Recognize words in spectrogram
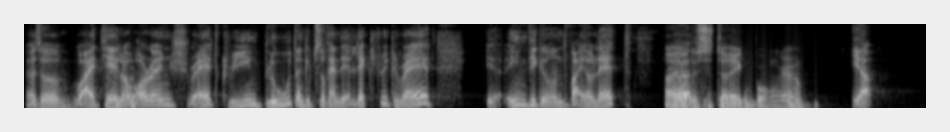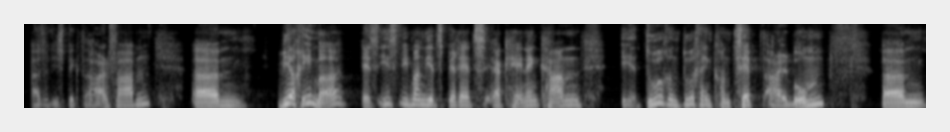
Also White, Yellow, mhm. Orange, Red, Green, Blue. Dann gibt es noch eine Electric Red, Indigo und Violet. Ah ja, ähm, das ist der Regenbogen, ja. Ja, also die Spektralfarben. Ähm, wie auch immer, es ist, wie man jetzt bereits erkennen kann, durch und durch ein Konzeptalbum, ähm,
